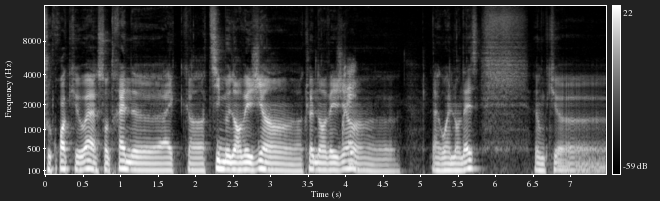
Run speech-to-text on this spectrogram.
je crois que ouais, elle s'entraîne euh, avec un team norvégien, un club norvégien, euh, la groenlandaise. Donc, euh,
